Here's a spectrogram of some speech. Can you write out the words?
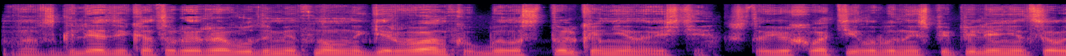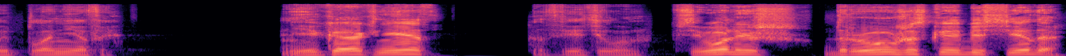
Во взгляде, который Равуда метнул на Герванку, было столько ненависти, что ее хватило бы на испепеление целой планеты. «Никак нет», — ответил он. «Всего лишь дружеская беседа».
